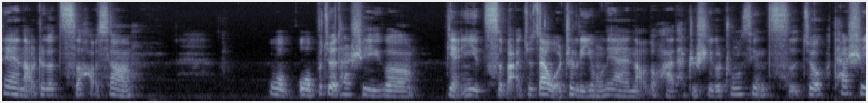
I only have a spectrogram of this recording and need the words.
恋爱脑这个词好像，我我不觉得它是一个。贬义词吧，就在我这里用恋爱脑的话，它只是一个中性词。就它是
